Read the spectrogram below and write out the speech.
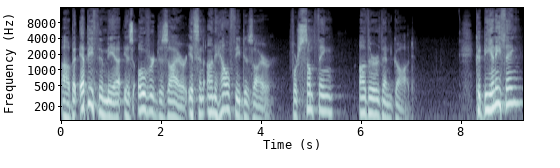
Uh, but epithumia is over desire, it's an unhealthy desire for something other than God. Could be anything,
